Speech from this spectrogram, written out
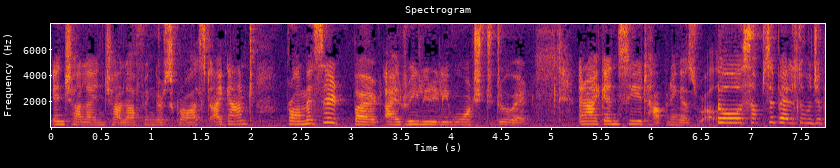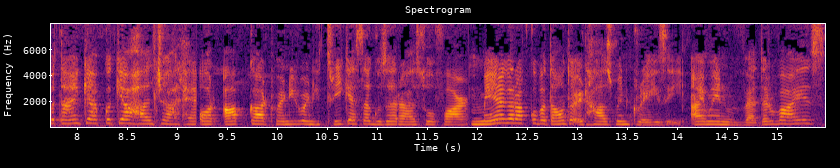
Inshallah, inshallah, fingers crossed. I can't promise it, but I really, really want to do it. And I can see it happening as well. तो सबसे पहले तो मुझे बताएँ कि आपका क्या हाल चाल है और आपका 2023 कैसा गुजर रहा है so far. मैं अगर आपको बताऊँ तो it has been crazy. I mean weather wise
